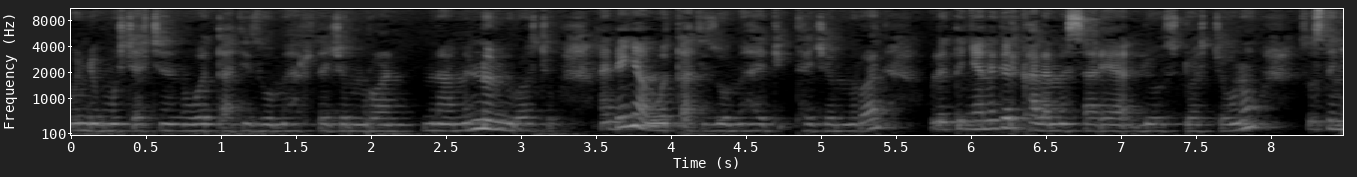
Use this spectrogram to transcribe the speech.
ወንድሞቻችንን ወጣት ይዞ መሄድ ተጀምሯል ምናምን ነው የሚሏቸው። አንደኛ ወጣት ይዞ መሄድ ተጀምሯል። ሁለተኛ ነገር ካለ መሳሪያ ሊወስዷቸው ነው። ሶስተኛ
